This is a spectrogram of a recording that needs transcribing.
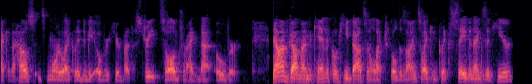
of the house. It's more likely to be over here by the street, so I'll drag that over. Now I've got my mechanical keepouts and electrical design, so I can click save and exit here,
